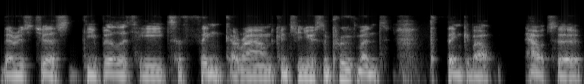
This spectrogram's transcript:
there is just the ability to think around continuous improvement, to think about how to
